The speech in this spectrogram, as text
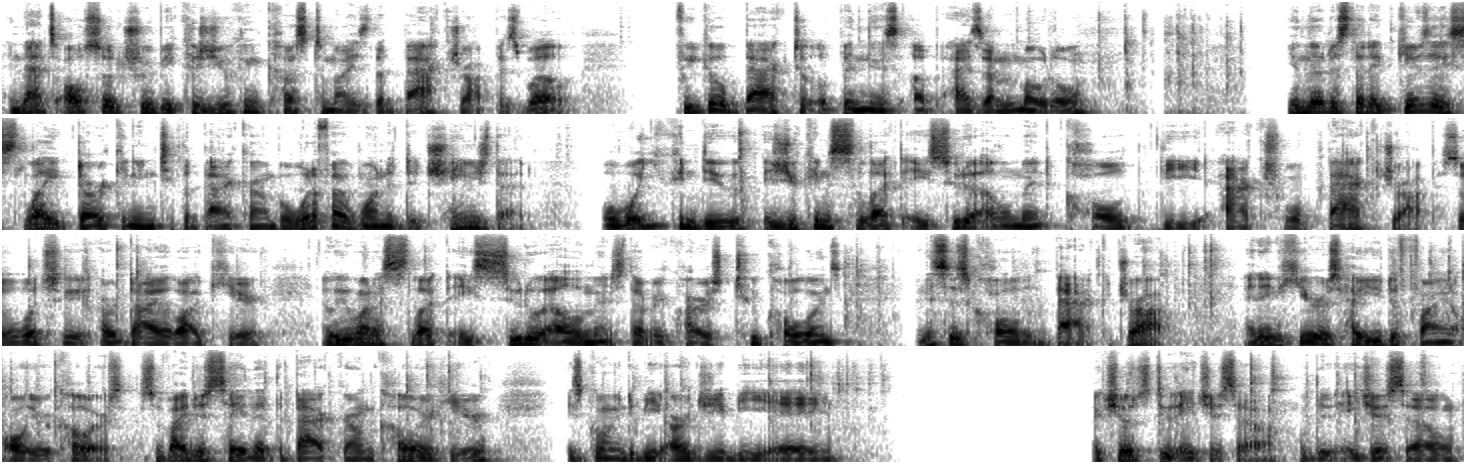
and that's also true because you can customize the backdrop as well. If we go back to open this up as a modal, you'll notice that it gives a slight darkening to the background, but what if I wanted to change that? Well, what you can do is you can select a pseudo element called the actual backdrop. So let's get our dialog here, and we want to select a pseudo element that requires two colons, and this is called backdrop. And in here is how you define all your colors. So if I just say that the background color here is going to be RGBA Actually, let's do HSL. We'll do HSL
